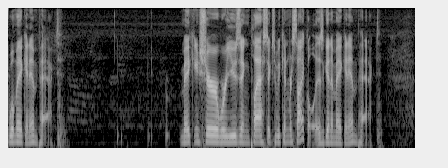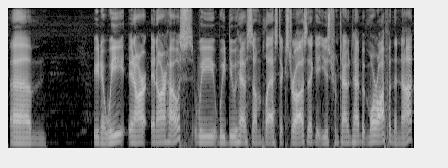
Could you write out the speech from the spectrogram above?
will make an impact. Making sure we're using plastics we can recycle is going to make an impact. Um, you know, we in our in our house we we do have some plastic straws that get used from time to time, but more often than not,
